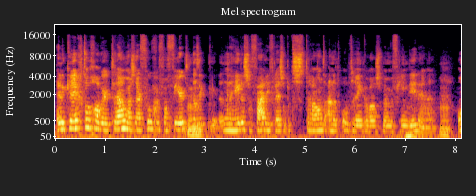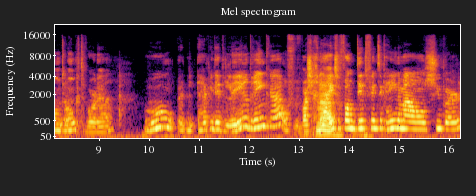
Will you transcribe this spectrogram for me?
En ik kreeg toch alweer trauma's naar vroeger van 14. Mm. Dat ik een hele safari fles op het strand aan het opdrinken was met mijn vriendinnen. Mm. Om dronken te worden. Hoe eh, heb je dit leren drinken? Of was je gelijk Nou. zo van, dit vind ik helemaal super?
